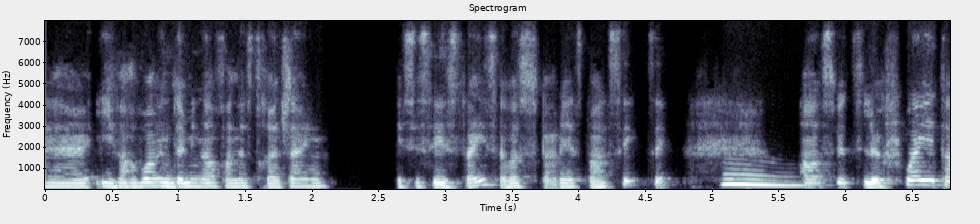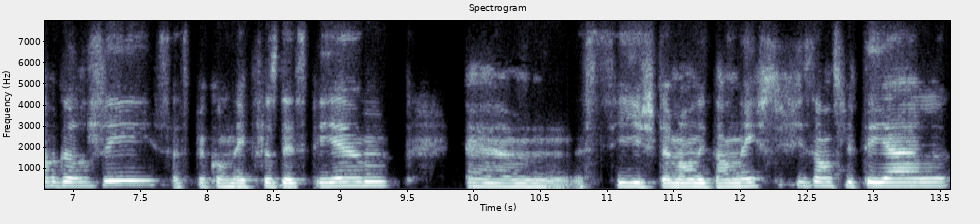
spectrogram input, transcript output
euh, il va avoir une dominance en estrogène. Et si c'est sain, ça va super bien se passer. Tu sais. Hmm. Ensuite, si le foie est engorgé, ça se peut qu'on ait plus d'SPM. Euh, si justement on est en insuffisance lutéale,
